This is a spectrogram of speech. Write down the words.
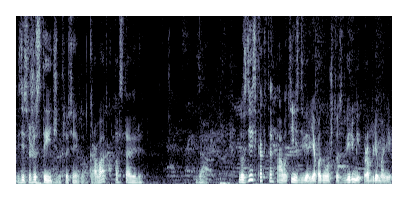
Здесь уже стейджинг, то есть они тут кроватку поставили. Да. Но здесь как-то... А, вот есть дверь. Я подумал, что с дверьми проблем они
